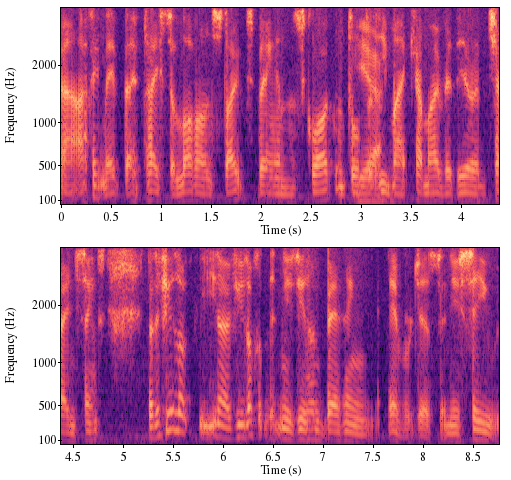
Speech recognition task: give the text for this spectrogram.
Uh, I think they they placed a lot on Stokes being in the squad and thought yeah. that he might come over there and change things. But if you look, you know, if you look at the New Zealand batting averages and you see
